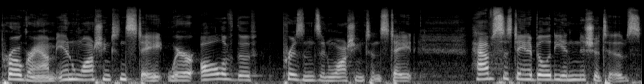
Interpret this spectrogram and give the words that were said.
program in Washington state where all of the prisons in Washington state have sustainability initiatives.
